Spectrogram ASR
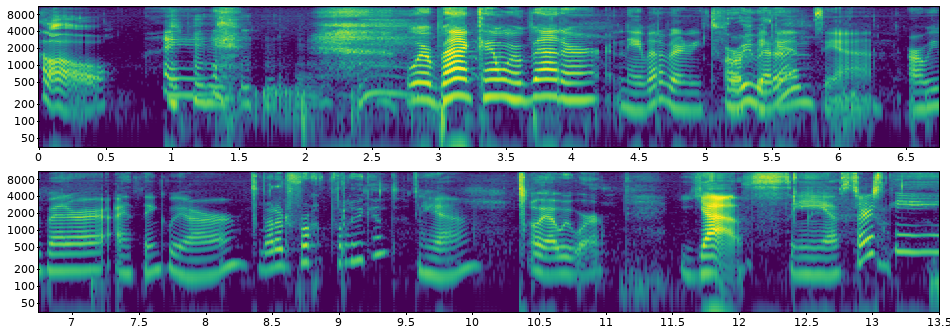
Hello. Hi. we're back and we're better. Nee, we hadden er niet Are vorig we better? weekend. Ja. Are we better? I think we are. Waren we er vorige weekend? Ja. Oh yeah, we were. Yes. Yes, Thursday.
